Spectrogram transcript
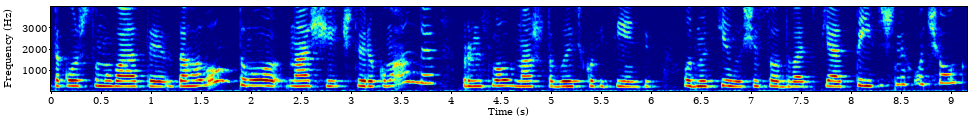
також сумувати загалом, то наші чотири команди принесло в нашу таблицю коефіцієнтів 1,625 тисячних очок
